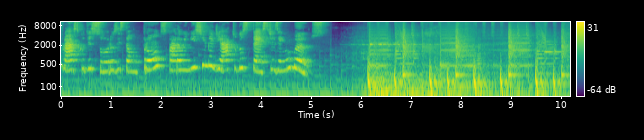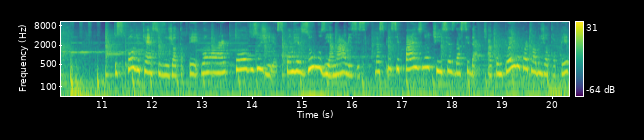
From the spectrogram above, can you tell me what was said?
frascos de soros estão prontos para o início imediato dos testes em humanos. Os podcasts do JP vão ao ar todos os dias, com resumos e análises das principais notícias da cidade. Acompanhe no portal do JP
